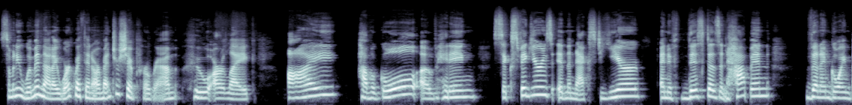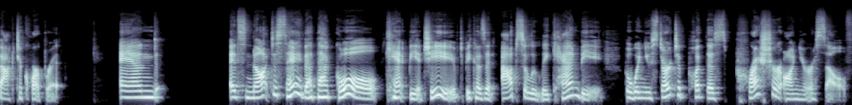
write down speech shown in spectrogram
so many women that I work with in our mentorship program who are like, I have a goal of hitting six figures in the next year. And if this doesn't happen, then I'm going back to corporate. And it's not to say that that goal can't be achieved because it absolutely can be. But when you start to put this pressure on yourself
